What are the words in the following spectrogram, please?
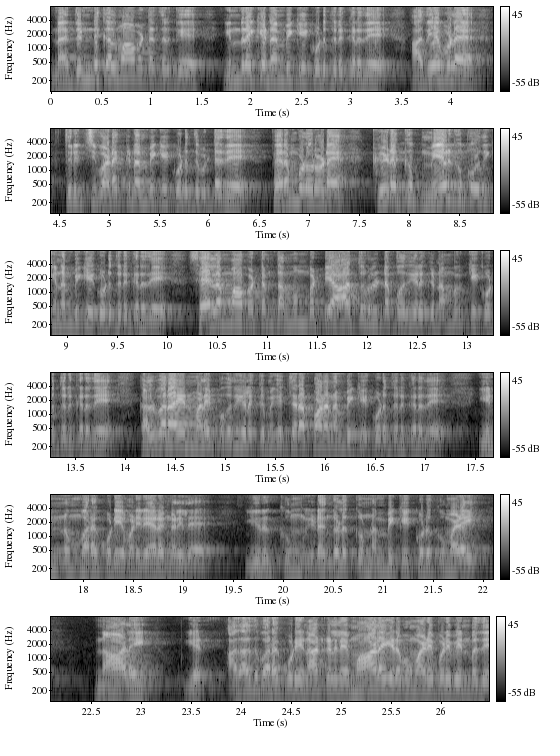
நான் திண்டுக்கல் மாவட்டத்திற்கு இன்றைக்கு நம்பிக்கை கொடுத்திருக்கிறது. அதே போல திருச்சி வடக்கு நம்பிக்கை கொடுத்து விட்டது. பெரம்பலூரோட கிழக்கு மேற்கு பகுதிக்கு நம்பிக்கை கொடுத்திருக்கிறது. சேலம் மாவட்டம் தம்மம்பட்டி ஆத்தூர் உள்ளிட்ட பகுதிகளுக்கு நம்பிக்கை கொடுத்திருக்கிறது. கல்வராயன் மலைப்பகுதிகளுக்கு மிகச்சிறப்பான நம்பிக்கை கொடுத்திருக்கிறது. இன்னும் வரக்கூடிய மணி நேரங்களிலே இருக்கும் இடங்களுக்கும் நம்பிக்கை கொடுக்கும் மழை. நாளை அதாவது வரக்கூடிய நாட்களிலே மாலை இரவு மழைப்பொழிவு என்பது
